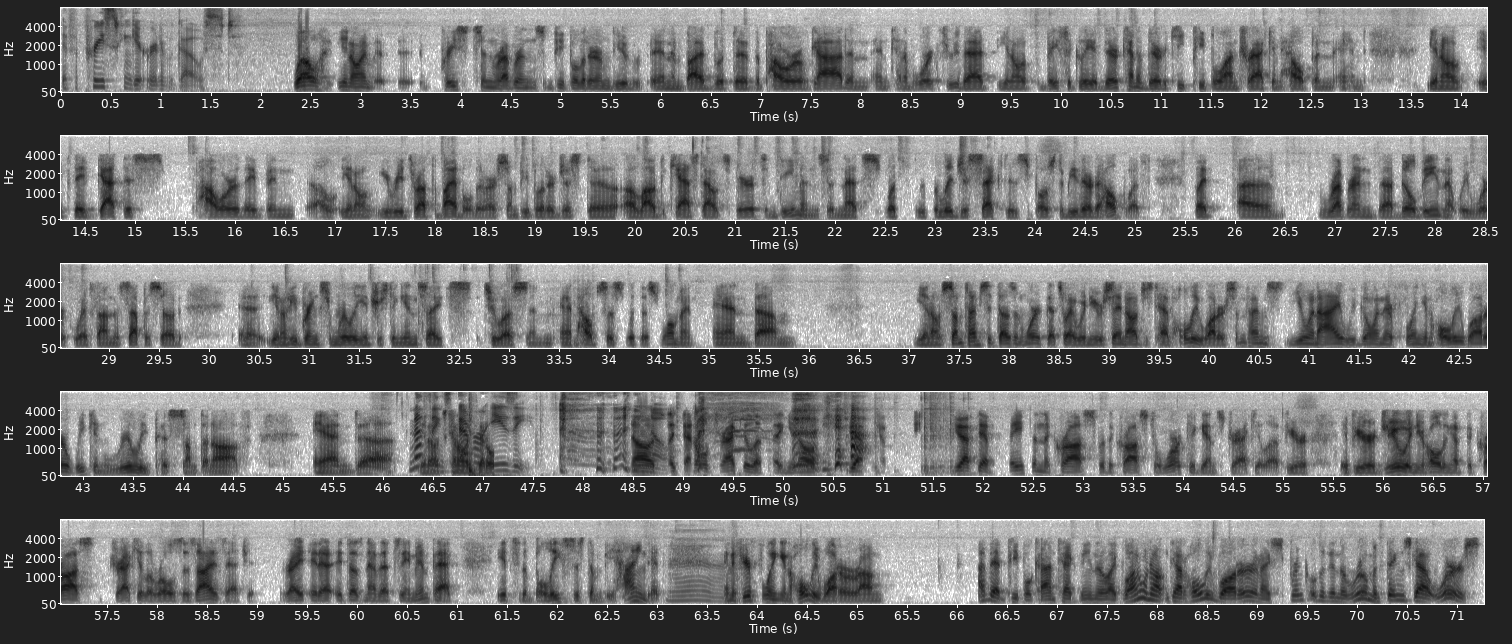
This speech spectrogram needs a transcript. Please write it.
if a priest can get rid of a ghost. Well, you know, I'm, uh, priests and reverends and people that are imbued and imbibed with the, the power of God and, and kind of work through that, you know, basically they're kind of there to keep people on track and help. And, and you know, if they've got this power. They've been, uh, you know, you read throughout the Bible, there are some people that are just uh, allowed to cast out spirits and demons, and that's what the religious sect is supposed to be there to help with. But uh, Reverend uh, Bill Bean, that we work with on this episode, uh, you know, he brings some really interesting insights to us and, and helps us with this woman. And, um, you know, sometimes it doesn't work. That's why when you were saying I'll just have holy water, sometimes you and I, we go in there flinging holy water, we can really piss something off and uh, Nothing's you know, ever of like old, easy. no, No. it's like that old Dracula thing. You know, you, have to have, you have to have faith in the cross for the cross to work against Dracula. If you're if you're a Jew and you're holding up the cross, Dracula rolls his eyes at you. Right? It it doesn't have that same impact. It's the belief system behind it. And if you're flinging holy water around, I've had people contact me and they're like, "Well, I went out and got holy water and I sprinkled it in the room and things got worse."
